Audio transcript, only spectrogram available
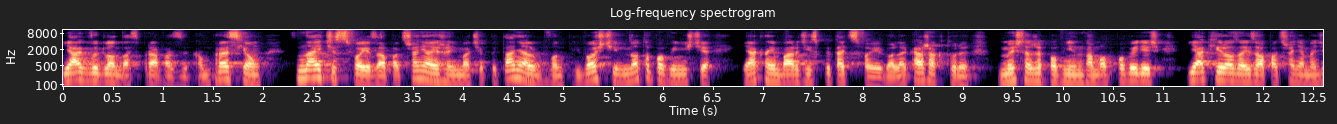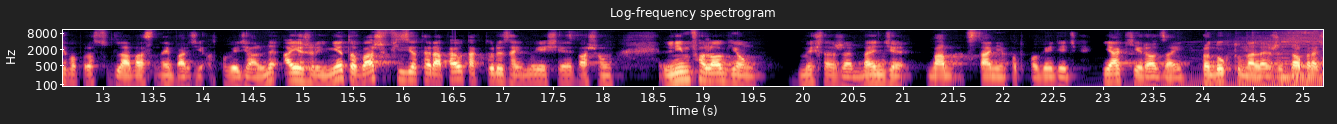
jak wygląda sprawa z kompresją. Znajdźcie swoje zaopatrzenia. Jeżeli macie pytania lub wątpliwości, no to powinniście jak najbardziej spytać swojego lekarza, który myślę, że powinien Wam odpowiedzieć, jaki rodzaj zaopatrzenia będzie po prostu dla Was najbardziej odpowiedzialny, a jeżeli nie, to Wasz fizjoterapeuta, który zajmuje się Waszą limfologią, myślę, że będzie Wam w stanie podpowiedzieć, jaki rodzaj produktu należy dobrać.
